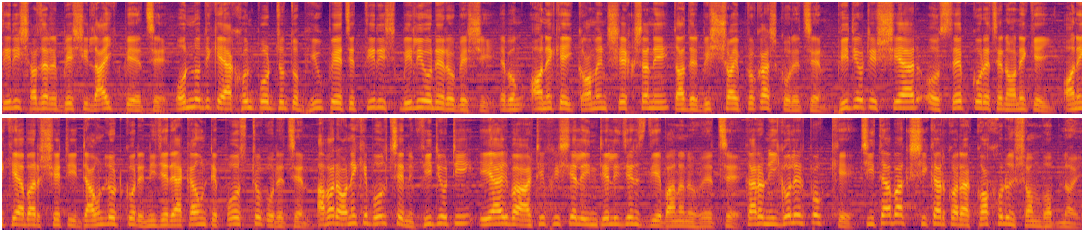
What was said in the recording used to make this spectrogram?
তিরিশ হাজারের বেশি লাইক পেয়েছে। অন্যদিকে এখন পর্যন্ত ভিউ পেয়েছে তিরিশ মিলিয়নেরও বেশি এবং অনেকেই কমেন্ট সেকশনে তাদের বিস্ময় প্রকাশ করেছেন। ভিডিওটি শেয়ার ও সেভ করেছেন অনেকেই। অনেকে আবার সেটি ডাউনলোড করে নিজের অ্যাকাউন্টে পোস্টও করেছেন। আবার অনেকে বলছেন, ভিডিওটি এআই বা আর্টিফিশিয়াল ইন্টেলিজেন্স দিয়ে বানানো হয়েছে। কারণ ইগলের পক্ষে চিতাবাঘ শিকার করা কখনোই সম্ভব নয়।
